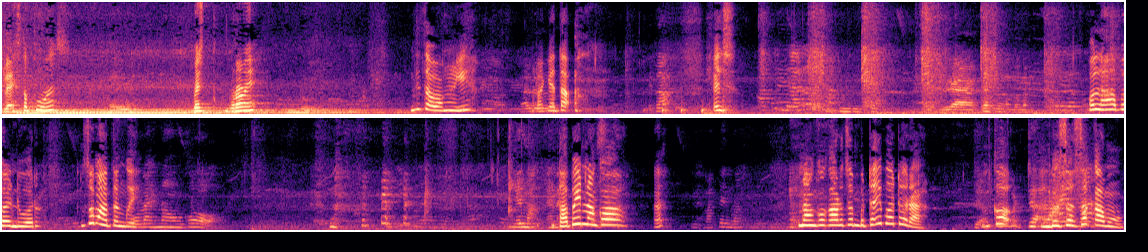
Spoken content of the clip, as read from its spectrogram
Lek tebu mas. Bes, kurang nih. Ini tawang lagi. Pakai tak. Es. teman-teman. Olah apa yang luar? Masa matang gue. Oleh nongko. Tapi nangko Hah? Nangko karo cempedai padha ra? Engko besesek kamu.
